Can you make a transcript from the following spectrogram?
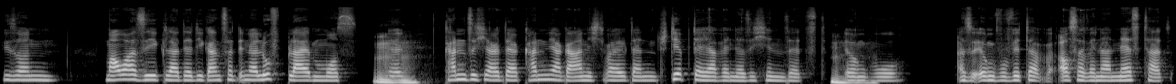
wie so ein Mauersegler, der die ganze Zeit in der Luft bleiben muss. Mhm. Der kann sich ja, der kann ja gar nicht, weil dann stirbt er ja, wenn er sich hinsetzt. Mhm. Irgendwo. Also irgendwo wird er, außer wenn er ein Nest hat,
